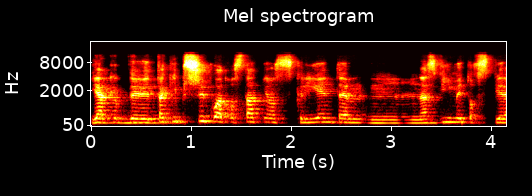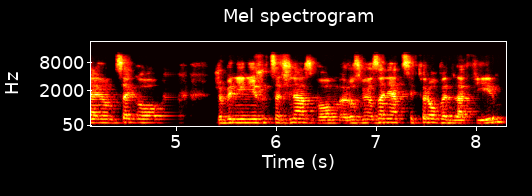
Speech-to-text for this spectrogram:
Jak y, taki przykład ostatnio z klientem, mm, nazwijmy to wspierającego, żeby nie, nie rzucać nazwą, rozwiązania cyfrowe dla firm,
